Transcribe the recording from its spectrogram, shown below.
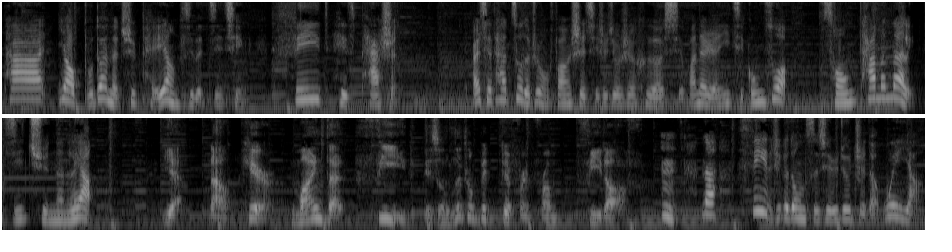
他要不断的去培养自己的激情，feed his passion。 而且他做的这种方式，其实就是和喜欢的人一起工作，从他们那里汲取能量。 Yeah. Now, here, mind that feed is a little bit different from feed off. 嗯，那 feed 这个动词其实就指的喂养，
